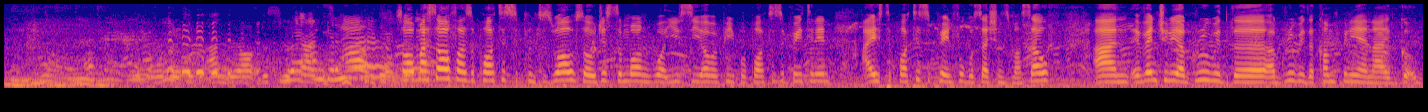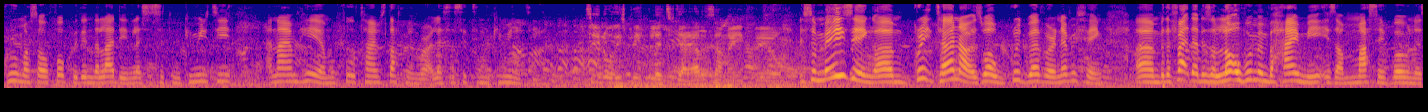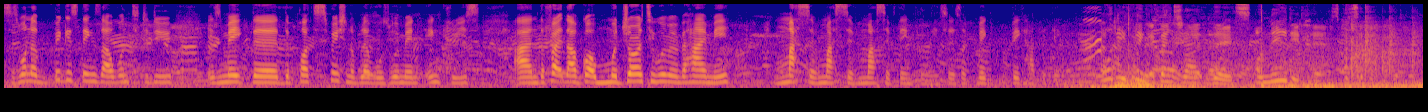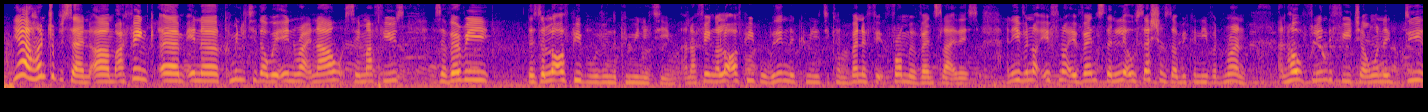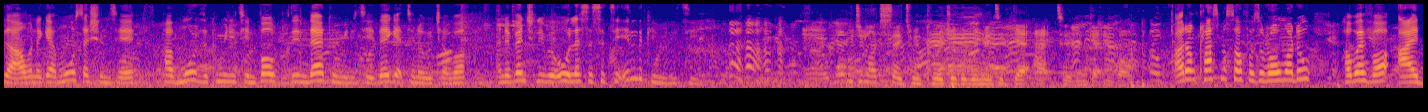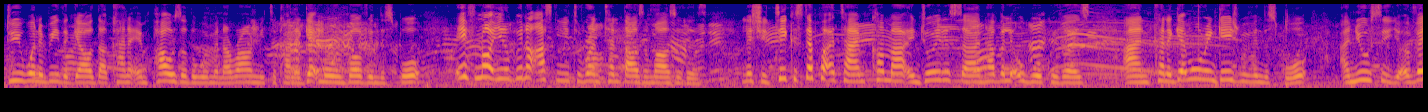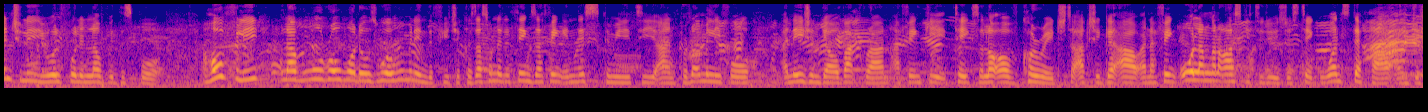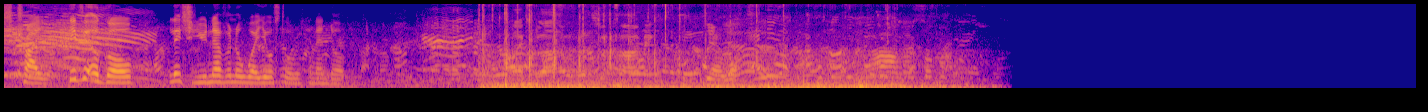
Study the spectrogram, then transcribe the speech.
So myself as a participant as well, so just among what you see other people participating in, I used to participate in football sessions myself and eventually I grew with the I grew with the company and I grew myself up within the Laddie in Leicester City in the community and I am here, I'm a full-time staff member at Leicester City in the community. Seeing all these people here today, how does that make you feel? It's amazing, um, great turnout as well, good weather and everything. Um, but the fact that there's a lot of women behind me is a massive bonus. It's one of the biggest things that I wanted to do is make the, the participation of levels women increase and the fact that I've got a majority women behind me massive, massive, massive thing for me. So it's a big, big happy thing. What do you think events like this are needed here specifically? Yeah, 100%. Um, I think um, in a community that we're in right now, St Matthews, it's a very there's a lot of people within the community and I think a lot of people within the community can benefit from events like this and even if not events then little sessions that we can even run and hopefully in the future I want to do that I want to get more sessions here have more of the community involved within their community they get to know each other and eventually we're all Leicester City in the community uh, what would you like to say to encourage other women to get active and get involved? I don't class myself as a role model. However, I do want to be the girl that kind of empowers other women around me to kind of get more involved in the sport. If not, you know, we're not asking you to run 10,000 miles with us. Literally, take a step at a time, come out, enjoy the sun, have a little walk with us, and kind of get more engaged within the sport. And you'll see, eventually, you will fall in love with the sport hopefully we'll have more role models who are women in the future because that's one of the things I think in this community and predominantly for an Asian girl background I think it takes a lot of courage to actually get out and I think all I'm going to ask you to do is just take one step out and just try it give it a go literally you never know where your story can end up Thanks for that. Yeah,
